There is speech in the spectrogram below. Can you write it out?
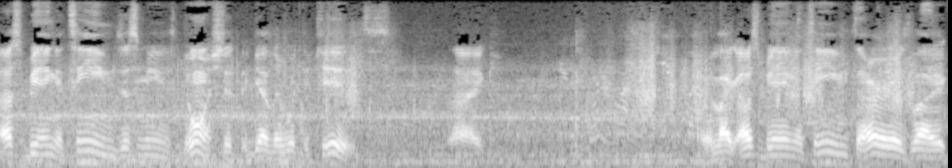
us being a team just means doing shit together with the kids. Like, like us being a team to her is like,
